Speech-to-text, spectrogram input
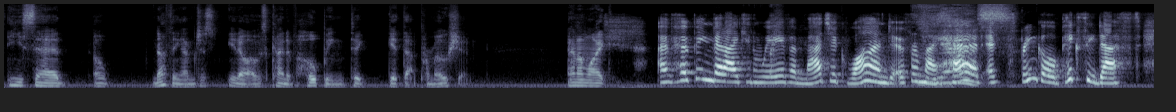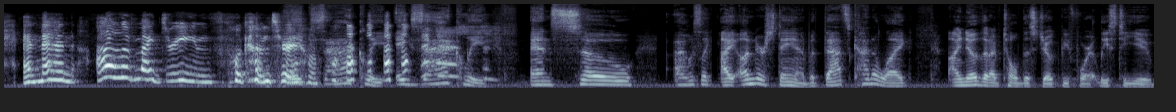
he said, oh, nothing. I'm just, you know, I was kind of hoping to get that promotion. And I'm like, I'm hoping that I can wave a magic wand over my yes. head and sprinkle pixie dust, and then all of my dreams will come true. Exactly, exactly. and so I was like, I understand, but that's kind of like I know that I've told this joke before, at least to you.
